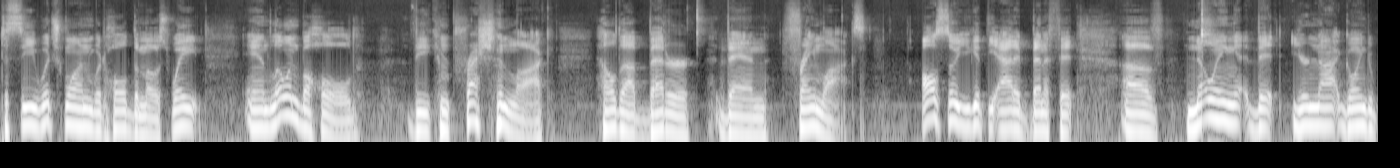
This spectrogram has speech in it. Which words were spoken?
to see which one would hold the most weight. And lo and behold, the compression lock held up better than frame locks. Also, you get the added benefit of knowing that you're not going to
